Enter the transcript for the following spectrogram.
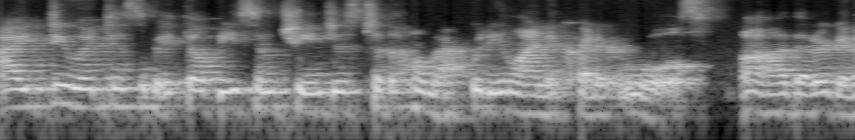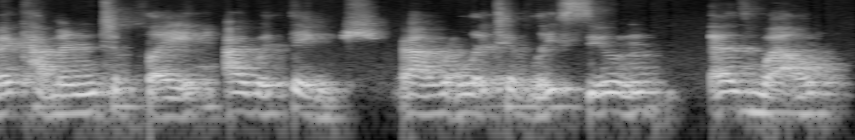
I do anticipate there'll be some changes to the home equity line of credit rules uh, that are going to come into play, I would think, uh, relatively soon as well.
